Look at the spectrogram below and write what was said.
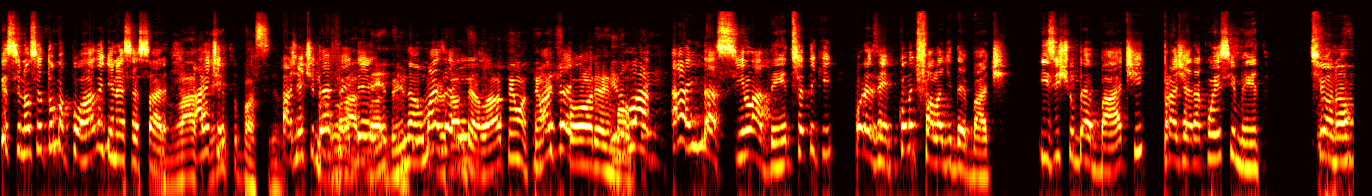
Porque senão você toma porrada desnecessária. Lá A gente, dentro, parceiro. a gente defender. dentro, Não, mas até aí, lá tem uma, tem uma mas aí- história, irmão. lá- ainda assim, lá dentro, você tem que. Por exemplo, quando a gente fala de debate, existe o debate para gerar conhecimento. Sim ou não?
